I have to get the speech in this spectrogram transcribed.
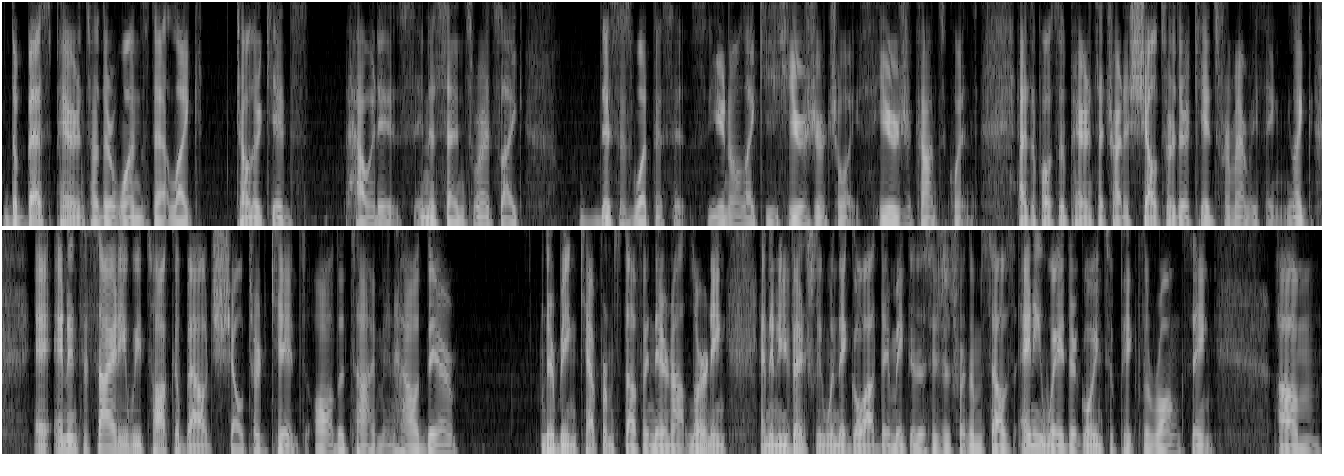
the best parents are their ones that like tell their kids how it is in a sense where it's like this is what this is you know like here's your choice here's your consequence as opposed to parents that try to shelter their kids from everything. Like and in society we talk about sheltered kids all the time and how they're they're being kept from stuff and they're not learning and then eventually when they go out they make the decisions for themselves anyway they're going to pick the wrong thing. Um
